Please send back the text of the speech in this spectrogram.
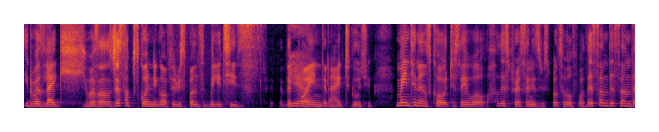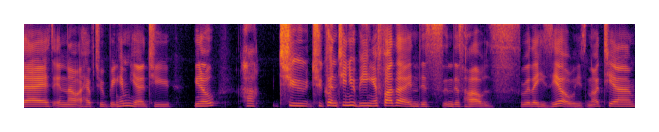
it was like he was uh, just absconding of his responsibilities. At the Yeah. point, and I had to go to maintenance court to say, well, this person is responsible for this and this and that, and now I have to bring him here to, you know, Huh. To to continue being a father in this in this house, whether he's here or he's not here.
